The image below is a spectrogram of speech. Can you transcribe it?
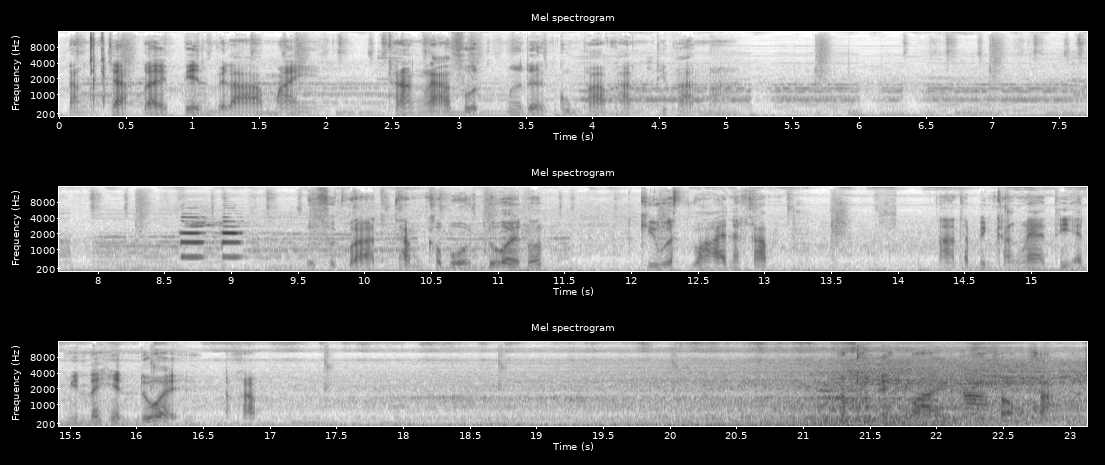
หลังจากได้เปลี่ยนเวลาใหม่ครั้งล่าสุดเมื่อเดือนกุมภาพันธ์ที่ผ่านมา รู้สึกว่าจะทำขบวนด้วยรถ QSY นะครับ น่าจะเป็นครั้งแรกที่แอดมินได้เห็นด้วยนะครับกับ QSY 523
